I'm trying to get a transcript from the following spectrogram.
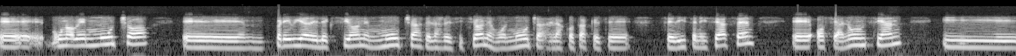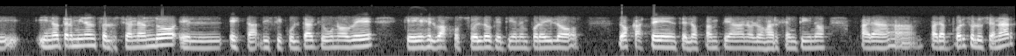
Eh, uno ve mucho eh, previa de elección en muchas de las decisiones o en muchas de las cosas que se, se dicen y se hacen eh, o se anuncian y, y no terminan solucionando el, esta dificultad que uno ve que es el bajo sueldo que tienen por ahí los los castenses, los pampeanos, los argentinos, para, para poder solucionar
